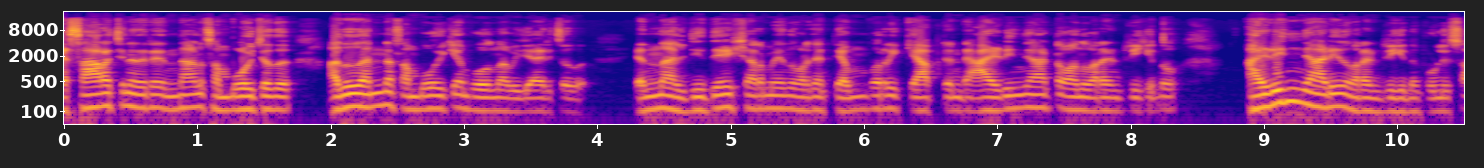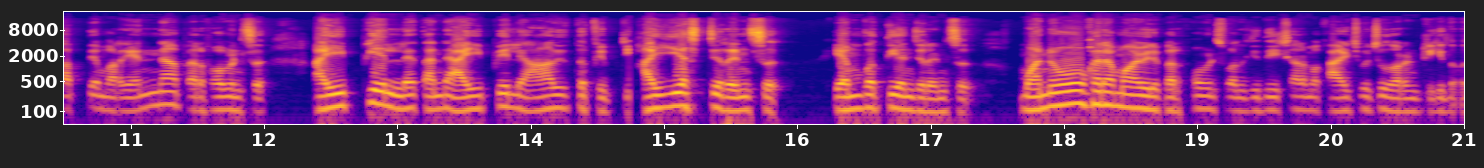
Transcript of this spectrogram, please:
എസ് ആർ എച്ചിനെതിരെ എന്താണ് സംഭവിച്ചത്? അത് തന്നെ സംഭവിക്കാൻ പോകുന്ന വിചാരിച്ചത്. എന്നാൽ ജിതേഷ് ശർമ്മ എന്ന് പറഞ്ഞ ടെമ്പററി ക്യാപ്റ്റന്റെ അഴിഞ്ഞാട്ടം എന്ന് പറഞ്ഞിട്ടിരിക്കുന്നു. അഴിഞ്ഞാടി എന്ന് പറഞ്ഞിട്ടിരിക്കുന്നു പുള്ളി. സത്യം പറഞ്ഞ എന്നാ പെർഫോമൻസ് ഐ പി എല്ലിലെ തന്റെ ഐ പി എല്ലിലെ ആദ്യത്തെ ഫിഫ്റ്റി ഹയസ്റ്റ് റൺസ് എൺപത്തിയഞ്ച് റൺസ് മനോഹരമായ ഒരു പെർഫോമൻസ് വന്ന് ജിതീഷ് ശർമ്മ കാഴ്ചവെച്ചു എന്ന് പറഞ്ഞിട്ടിരിക്കുന്നു.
